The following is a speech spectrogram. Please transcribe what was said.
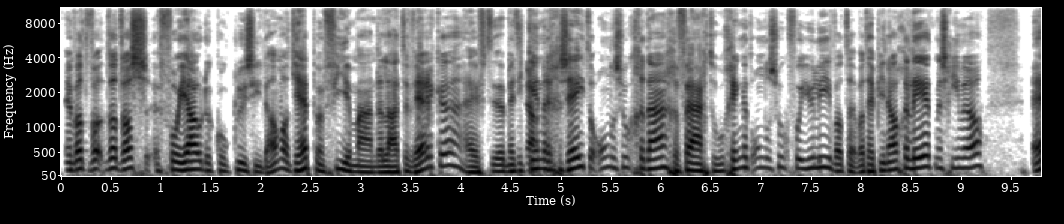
En wat, wat, wat, was voor jou de conclusie dan? Want je hebt hem vier maanden laten werken. Hij heeft uh, met die ja. kinderen gezeten, onderzoek gedaan. Gevraagd hoe ging het onderzoek voor jullie? Wat, wat heb je nou geleerd misschien wel? Uh,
